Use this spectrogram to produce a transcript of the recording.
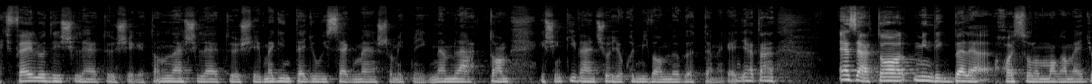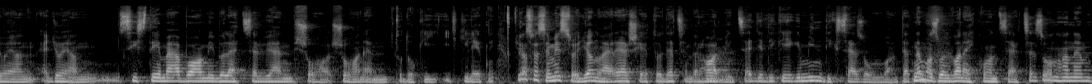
egy fejlődési lehetőség, egy tanulási lehetőség, megint egy új szegmens, amit még nem láttam, és én kíváncsi vagyok, hogy mi van mögötte, meg egyáltalán. Ezáltal mindig belehajszolom magam egy olyan, egy olyan szisztémába, amiből egyszerűen soha, soha nem tudok így, így kilépni. Úgyhogy azt veszem észre, hogy január 1-től december 31-ig mindig szezon van. Tehát nem az, hogy van egy koncert szezon, hanem,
